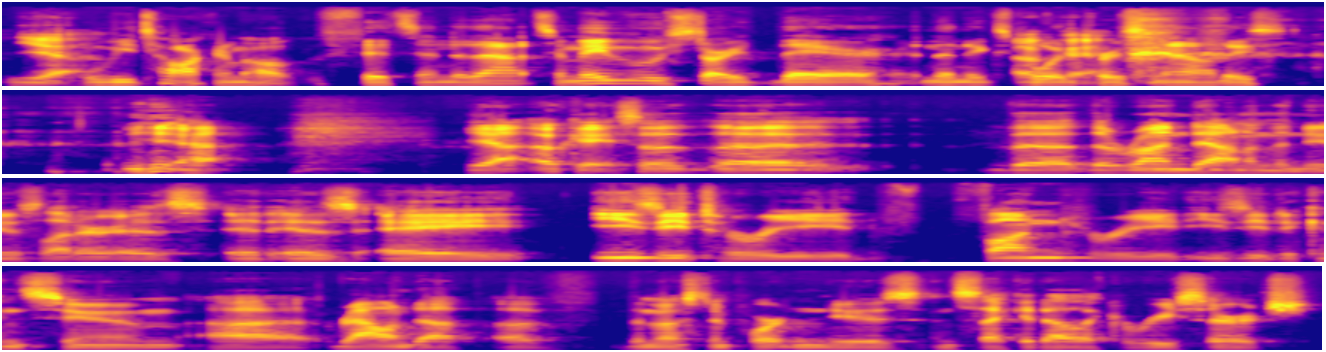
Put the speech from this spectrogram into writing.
Yeah, we'll be talking about fits into that. So maybe we start there and then explore Okay. personalities. yeah, yeah. Okay, so the the the rundown in the newsletter is it is a easy to read, fun to read, easy to consume uh, roundup of the most important news in psychedelic research,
